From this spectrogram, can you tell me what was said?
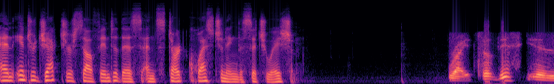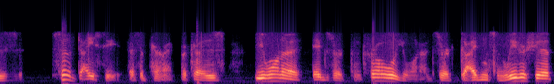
and interject yourself into this and start questioning the situation. Right. So this is so dicey as a parent because you want to exert control, you want to exert guidance and leadership,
